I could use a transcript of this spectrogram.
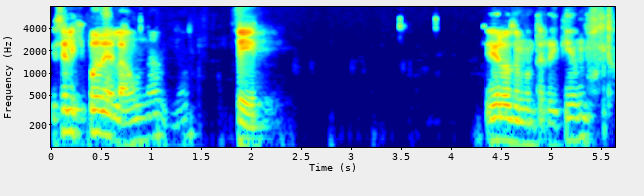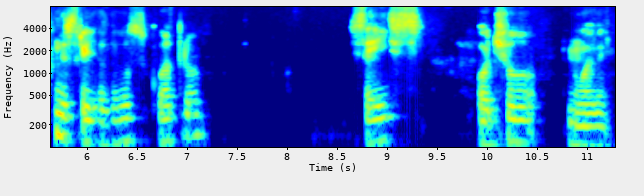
Es el equipo de la UNAM, ¿no? Sí, Y los de Monterrey tienen un montón de estrellas. Dos, cuatro, seis, ocho, nueve.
